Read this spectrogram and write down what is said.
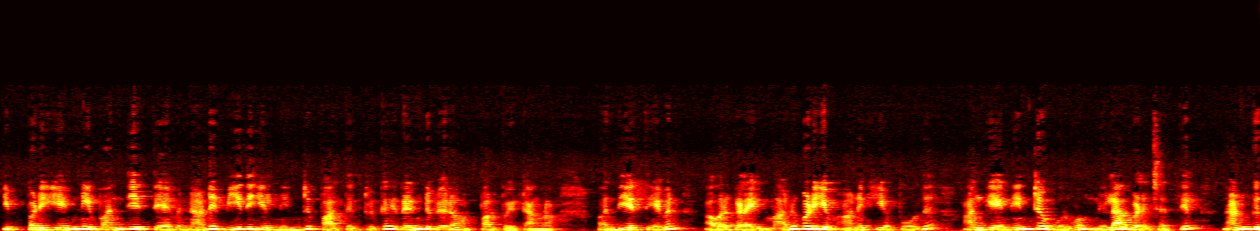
இப்படி எண்ணி வந்தியத்தேவன் நடு வீதியில் நின்று பார்த்துட்டு இருக்க ரெண்டு பேரும் அப்பால் போயிட்டாங்களாம். வந்தியத்தேவன் அவர்களை மறுபடியும் அணுகிய போது அங்கே நின்ற உருவம் நிலா வெளிச்சத்தில் நன்கு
